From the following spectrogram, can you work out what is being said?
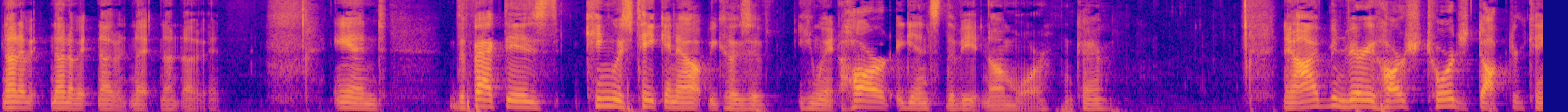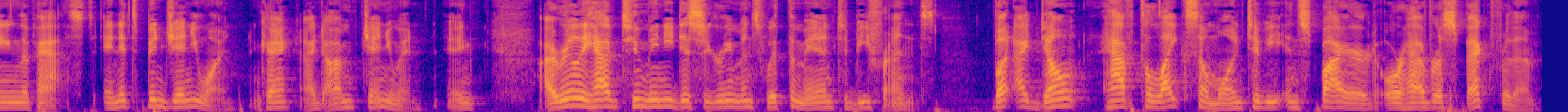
none of it, none of it, none of it, none of it. And the fact is, King was taken out because of he went hard against the Vietnam War. Okay. Now I've been very harsh towards Dr. King in the past, and it's been genuine. Okay, I, I'm genuine, and I really have too many disagreements with the man to be friends. But I don't have to like someone to be inspired or have respect for them.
